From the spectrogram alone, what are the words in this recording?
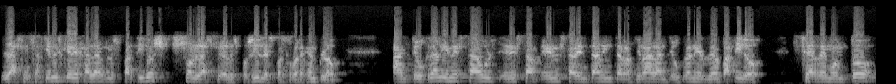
las sensaciones que dejan los partidos son las peores posibles, porque por ejemplo, ante Ucrania en esta, en esta, en esta ventana internacional, ante Ucrania el primer partido se remontó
